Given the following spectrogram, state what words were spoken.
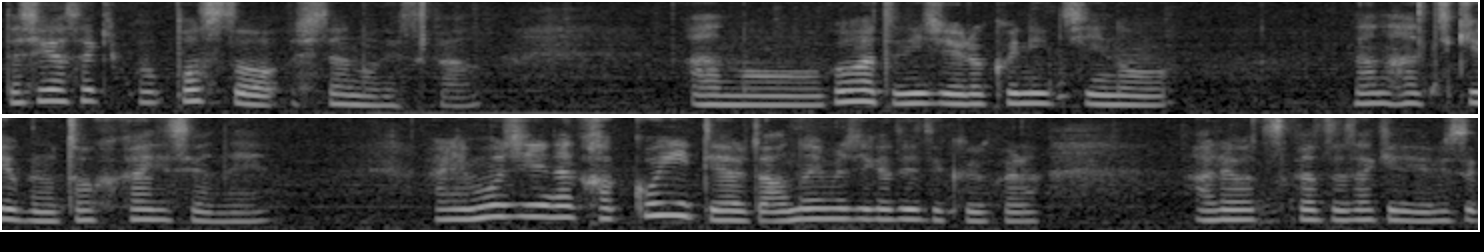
私がさっきポストしたのですか？あの5月26日の789部のトーク会ですよね。あれ絵文字なんかかっこいいってやるとあの絵文字が出てくるからあれを使っただけで別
